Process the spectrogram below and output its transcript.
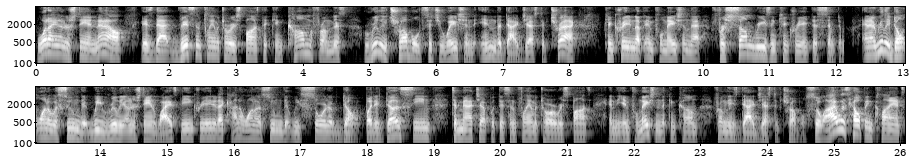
what I understand now is that this inflammatory response that can come from this really troubled situation in the digestive tract can create enough inflammation that for some reason can create this symptom. And I really don't want to assume that we really understand why it's being created. I kind of want to assume that we sort of don't. But it does seem to match up with this inflammatory response and the inflammation that can come from these digestive troubles. So I was helping clients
